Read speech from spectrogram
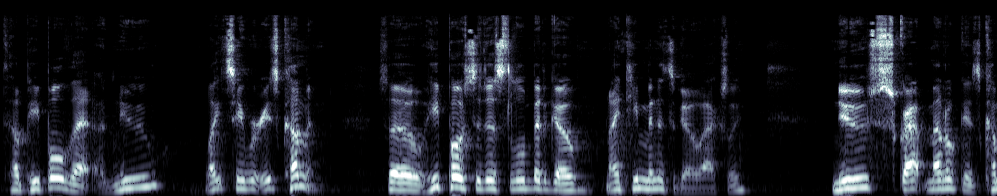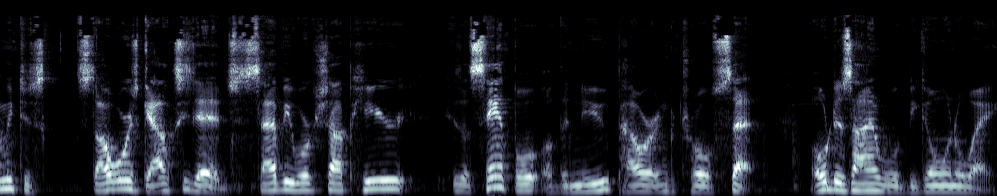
Tell people that a new lightsaber is coming. So he posted this a little bit ago, 19 minutes ago, actually. New scrap metal is coming to Star Wars Galaxy's Edge. Savi Workshop here is a sample of the new power and control set. Old design will be going away.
